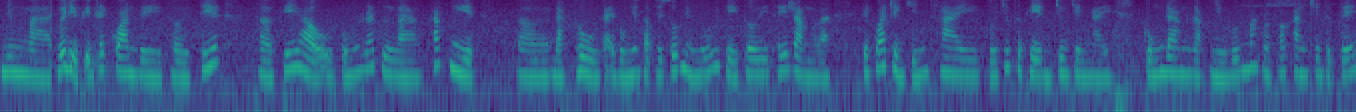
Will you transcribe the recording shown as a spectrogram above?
nhưng mà với điều kiện khách quan về thời tiết ờ, khí hậu cũng rất là khắc nghiệt ờ, đặc thù tại vùng dân tộc thiểu số miền núi thì tôi thấy rằng là cái quá trình triển khai tổ chức thực hiện chương trình này cũng đang gặp nhiều vướng mắc và khó khăn trên thực tế.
